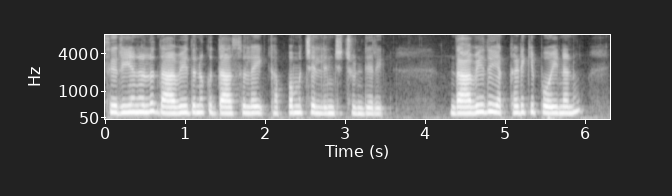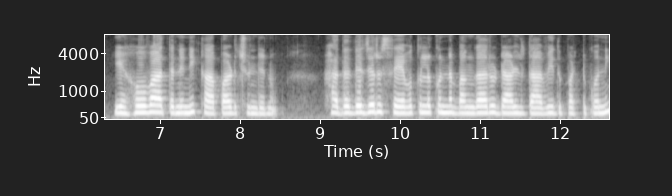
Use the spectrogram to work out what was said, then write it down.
సిరియనులు దావీదునకు దాసులై కప్పము చెల్లించుచుండిరి. దావీదు ఎక్కడికి పోయినను? యహోవా అతనిని కాపాడుచుండెను. హదదెజరు సేవకులకున్న బంగారు డాళ్ళు దావీదు పట్టుకొని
